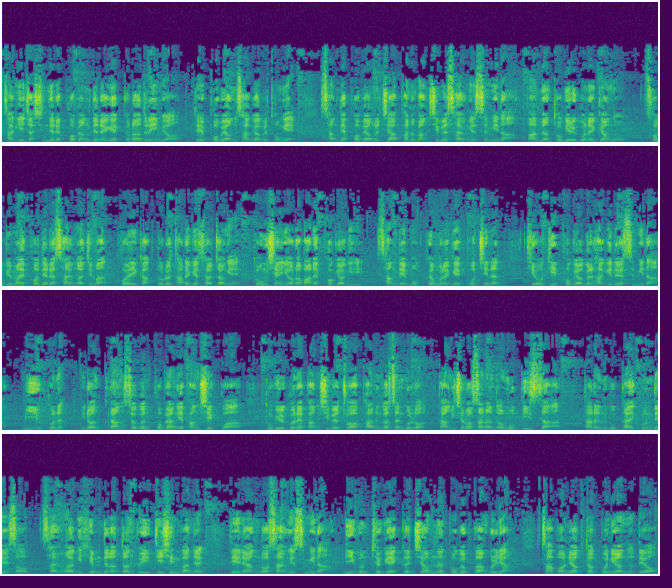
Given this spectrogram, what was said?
자기 자신들의 포병들에게 끌어들이며 대포병 사격을 통해 상대 포병을 제압하는 방식을 사용했습니다. 반면 독일군의 경우 소규모의 포대를 사용하지만 포의 각도를 다르게 설정해 동시에 여러 발의 포격이 상대 목표물에게 꽂히는 TOT 포격을 하기도 했습니다. 미 육군은 이런 프랑스군 포병의 방식과 독일군의 방식을 조합하는 것은 물론 당시로서는 너무 비싸 다른 국가의 군대에서 사용하기 힘들었던 VT 신관을 대량으로 사용했습니다. 미군 특유의 끝이 없는 보급과 물량, 자본력 덕분이었는데요.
